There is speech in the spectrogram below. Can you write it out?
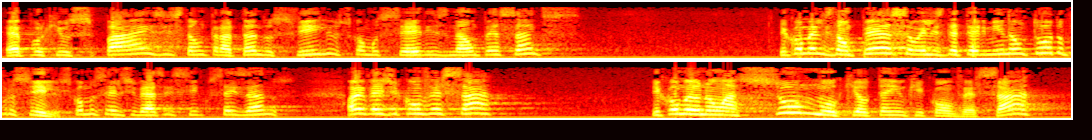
é porque os pais estão tratando os filhos como seres não pensantes. E como eles não pensam, eles determinam tudo para os filhos, como se eles tivessem 5, 6 anos, ao invés de conversar. E como eu não assumo que eu tenho que conversar,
